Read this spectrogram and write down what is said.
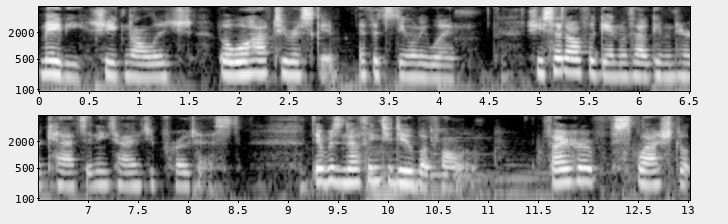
Maybe, she acknowledged, but we'll have to risk it, if it's the only way. She set off again without giving her cats any time to protest. There was nothing to do but follow. Fireheart splashed, uh,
